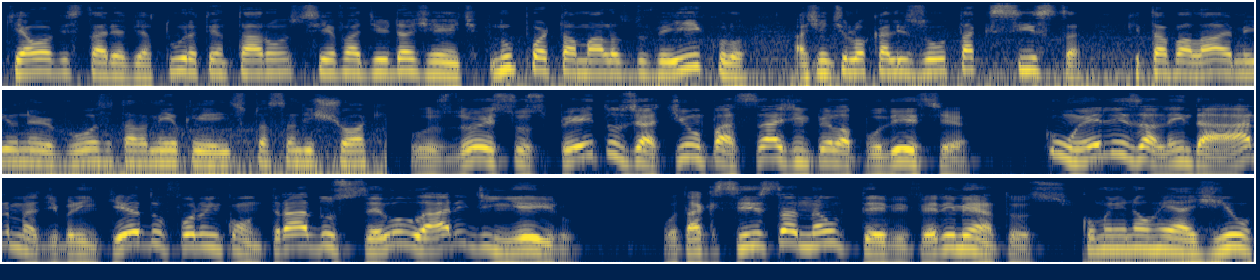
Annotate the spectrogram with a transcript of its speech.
que ao avistar a viatura tentaram se evadir da gente. No porta-malas do veículo, a gente localizou o taxista, que estava lá meio nervoso, estava meio que em situação de choque. Os dois suspeitos já tinham passagem pela polícia. Com eles, além da arma de brinquedo, foram encontrados celular e dinheiro. O taxista não teve ferimentos. Como ele não reagiu,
